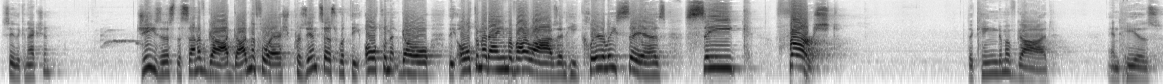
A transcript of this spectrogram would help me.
See the connection? Jesus, the Son of God, God in the flesh, presents us with the ultimate goal, the ultimate aim of our lives, and he clearly says, Seek first the kingdom of God and his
